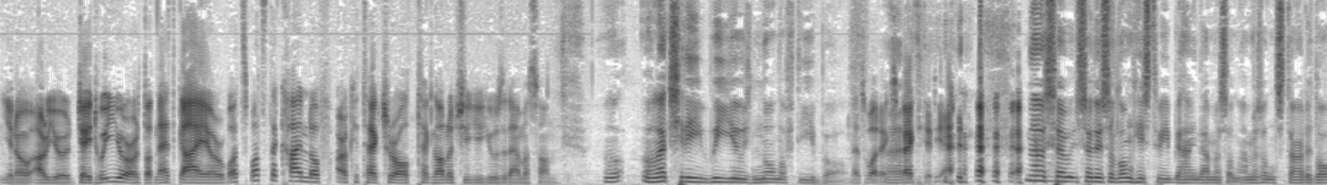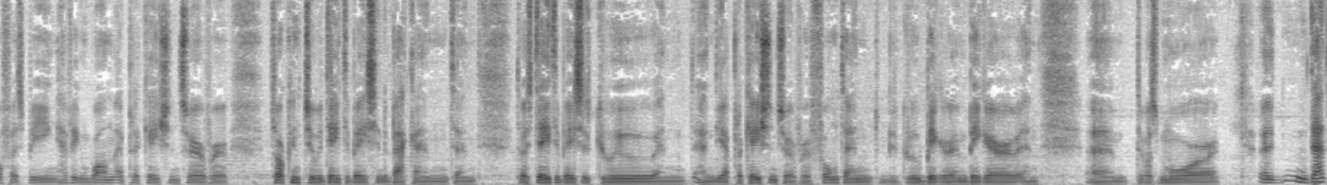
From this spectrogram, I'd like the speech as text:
you know, are you a J2E or a .NET guy, or what's what's the kind of architectural technology you use at Amazon? Well, well, actually, we use none of the above. That's what I Uh, expected. yeah. no, so so there's a long history behind Amazon. Amazon started off as being having one application server talking to a database in the back end, and those databases grew, and, and the application server front end grew bigger and bigger, and um, there was more. Uh, that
